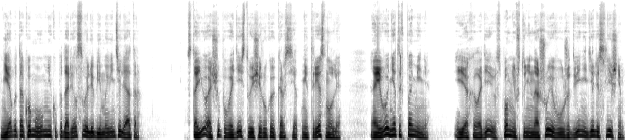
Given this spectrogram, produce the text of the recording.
Я бы такому умнику подарил свой любимый вентилятор». Стою, ощупывая действующей рукой корсет, не треснул ли, а его нет и в помине. И я холодею, вспомнив, что не ношу его уже две недели с лишним,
